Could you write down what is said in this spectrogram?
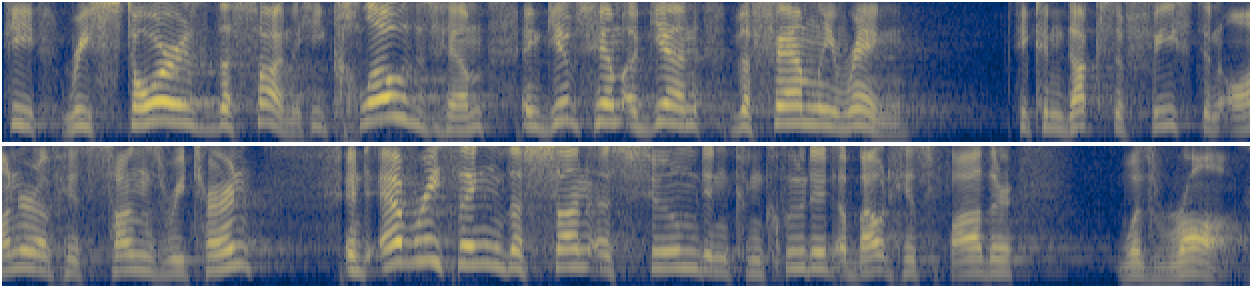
He restores the son, he clothes him, and gives him again the family ring. He conducts a feast in honor of his son's return and everything the son assumed and concluded about his father was wrong.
